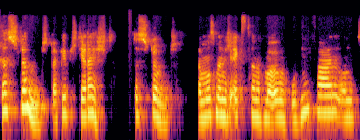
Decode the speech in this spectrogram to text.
Das stimmt, da gebe ich dir recht. Das stimmt. Da muss man nicht extra nochmal irgendwo hinfahren und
